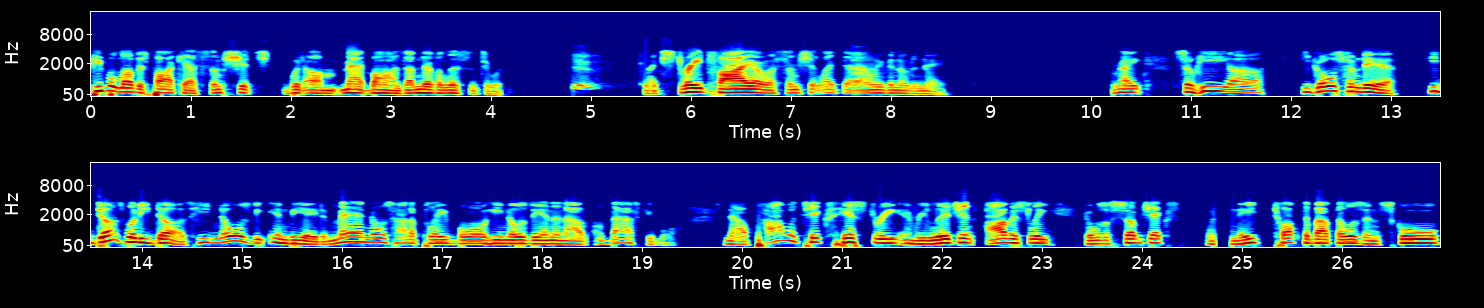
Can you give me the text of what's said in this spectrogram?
People love his podcast. Some shit with um Matt Barnes. I've never listened to it. Yeah. Like Straight Fire or some shit like that. I don't even know the name. Right? So he uh he goes from there. He does what he does. He knows the NBA. The man knows how to play ball. He knows the in and out of basketball. Now, politics, history, and religion, obviously, those are subjects. They talked about those in school,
